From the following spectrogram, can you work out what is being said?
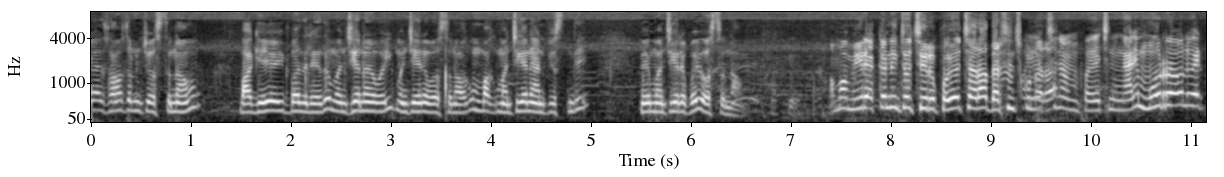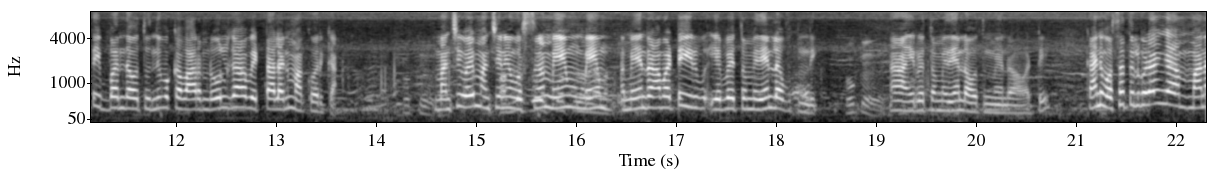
ఇరవై ఐదు సంవత్సరాల నుంచి వస్తున్నాము. మాకు ఏ ఇబ్బంది లేదు. మంచిగానే పోయి మంచిగానే వస్తున్నాము. మాకు మంచిగానే అనిపిస్తుంది. మేము మంచిగానే పోయి వస్తున్నాము. అమ్మ మీరు ఎక్కడి నుంచి వచ్చారు? పోయి వచ్చారా దర్శించుకున్నారా? వచ్చినాం పోయి వచ్చినాం కానీ మూడు రోజులు పెడితే ఇబ్బంది అవుతుంది. ఒక వారం రోజులుగా పెట్టాలని మా కోరిక. మంచిగా పోయి మంచిగానే వస్తున్నాం. మేము మేము మేము రాబట్టి ఇరవై ఇరవై తొమ్మిది ఏళ్ళు అవుతుంది. ఓకే. ఆ, ఇరవై తొమ్మిది ఏళ్ళు అవుతుంది మేము రాబట్టి. కానీ వసతులు కూడా ఇంకా మన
